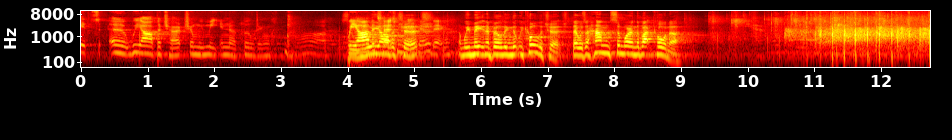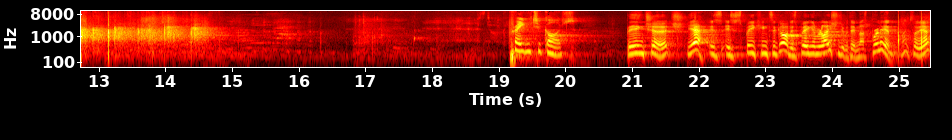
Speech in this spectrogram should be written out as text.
It's uh, we are the church, and we meet in a building. So We are the we church are and the we're church, building. and we meet in a building that we call the church. There was a hand somewhere in the back corner. Praying to God. Being church, yeah, is, is speaking to God, is being in relationship with Him. That's brilliant. Thanks, Lydia.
